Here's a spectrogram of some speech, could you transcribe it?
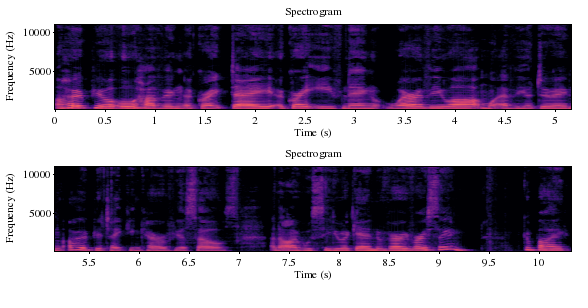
I hope you're all having a great day, a great evening, wherever you are and whatever you're doing. I hope you're taking care of yourselves and I will see you again very, very soon. Goodbye.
